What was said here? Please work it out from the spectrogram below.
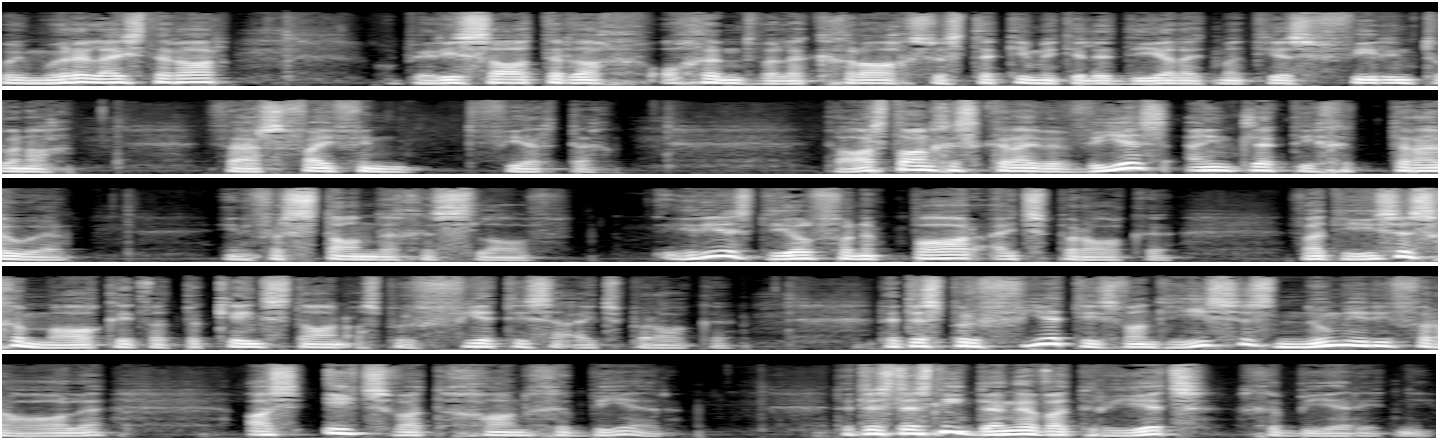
Goeiemôre luisteraar. Op hierdie Saterdagoggend wil ek graag so 'n stukkie met julle deel uit Matteus 24 vers 45. Daar staan geskrywe: "Wie is eintlik die getroue en verstandige slaaf?" Hierdie is deel van 'n paar uitsprake wat Jesus gemaak het wat bekend staan as profetiese uitsprake. Dit is profeties want Jesus noem hierdie verhale as iets wat gaan gebeur. Dit is dus nie dinge wat reeds gebeur het nie.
